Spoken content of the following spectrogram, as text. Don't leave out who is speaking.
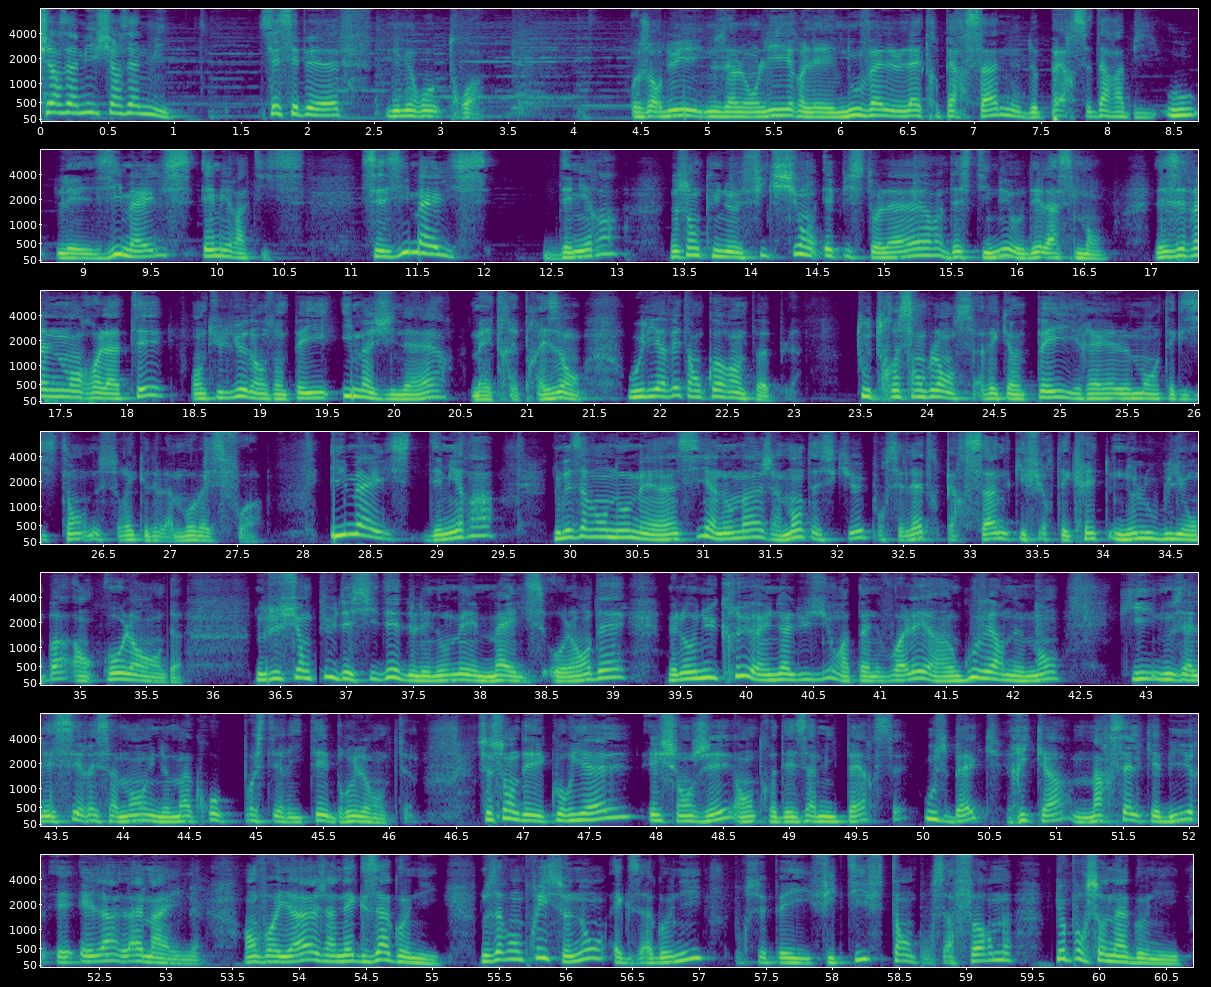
Speaker 1: Chers amis, chers ennemis, CCPF numéro 3. Aujourd'hui, nous allons lire les nouvelles lettres persanes de Perse d'Arabie ou les emails émiratis. Ces emails d'émirats ne sont qu'une fiction épistolaire destinée au délassement. Les événements relatés ont eu lieu dans un pays imaginaire, mais très présent, où il y avait encore un peuple. Toute ressemblance avec un pays réellement existant ne serait que de la mauvaise foi. Emails d'Émirats, nous les avons nommés ainsi un hommage à Montesquieu pour ces lettres persanes qui furent écrites, ne l'oublions pas, en Hollande. Nous eussions pu décider de les nommer mails hollandais, mais l'on eût cru à une allusion à peine voilée à un gouvernement qui nous a laissé récemment une macro-postérité brûlante. Ce sont des courriels échangés entre des amis perses, Ouzbek, Rika, Marcel Kebir et Ella Lamain, en voyage en Hexagonie. Nous avons pris ce nom, Hexagonie, pour ce pays fictif, tant pour sa forme que pour son agonie.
